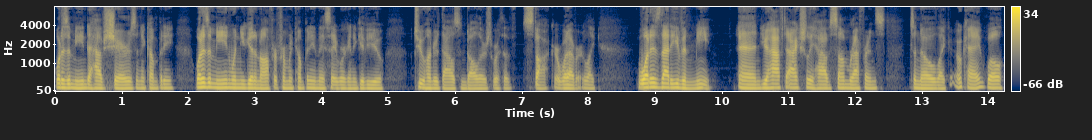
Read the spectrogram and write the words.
What does it mean to have shares in a company? What does it mean when you get an offer from a company and they say, we're going to give you $200,000 worth of stock or whatever? Like, what does that even mean? And you have to actually have some reference to know, like, okay, well,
